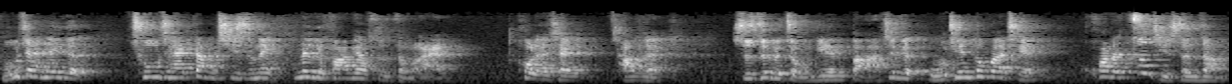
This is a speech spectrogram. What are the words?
不在那个出差档期之内，那个发票是怎么来的？后来才查出来，是这个总监把这个五千多块钱花在自己身上，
